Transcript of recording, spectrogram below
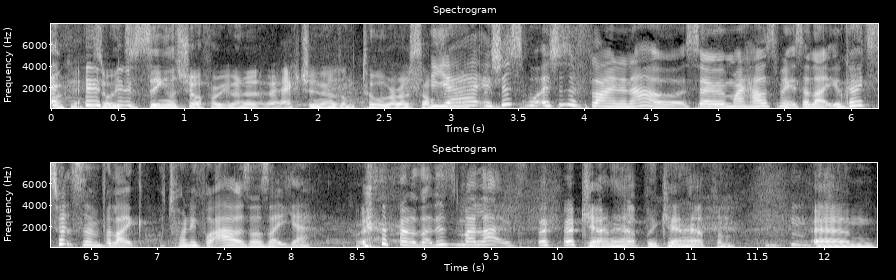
Okay, so it's a single show for You're actually not on tour or something. yeah, like it's this. just it's just a flying in and out. So my housemates are like, "You're going to Switzerland for like 24 hours." I was like, "Yeah." I was like, "This is my life." can happen, can happen. and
